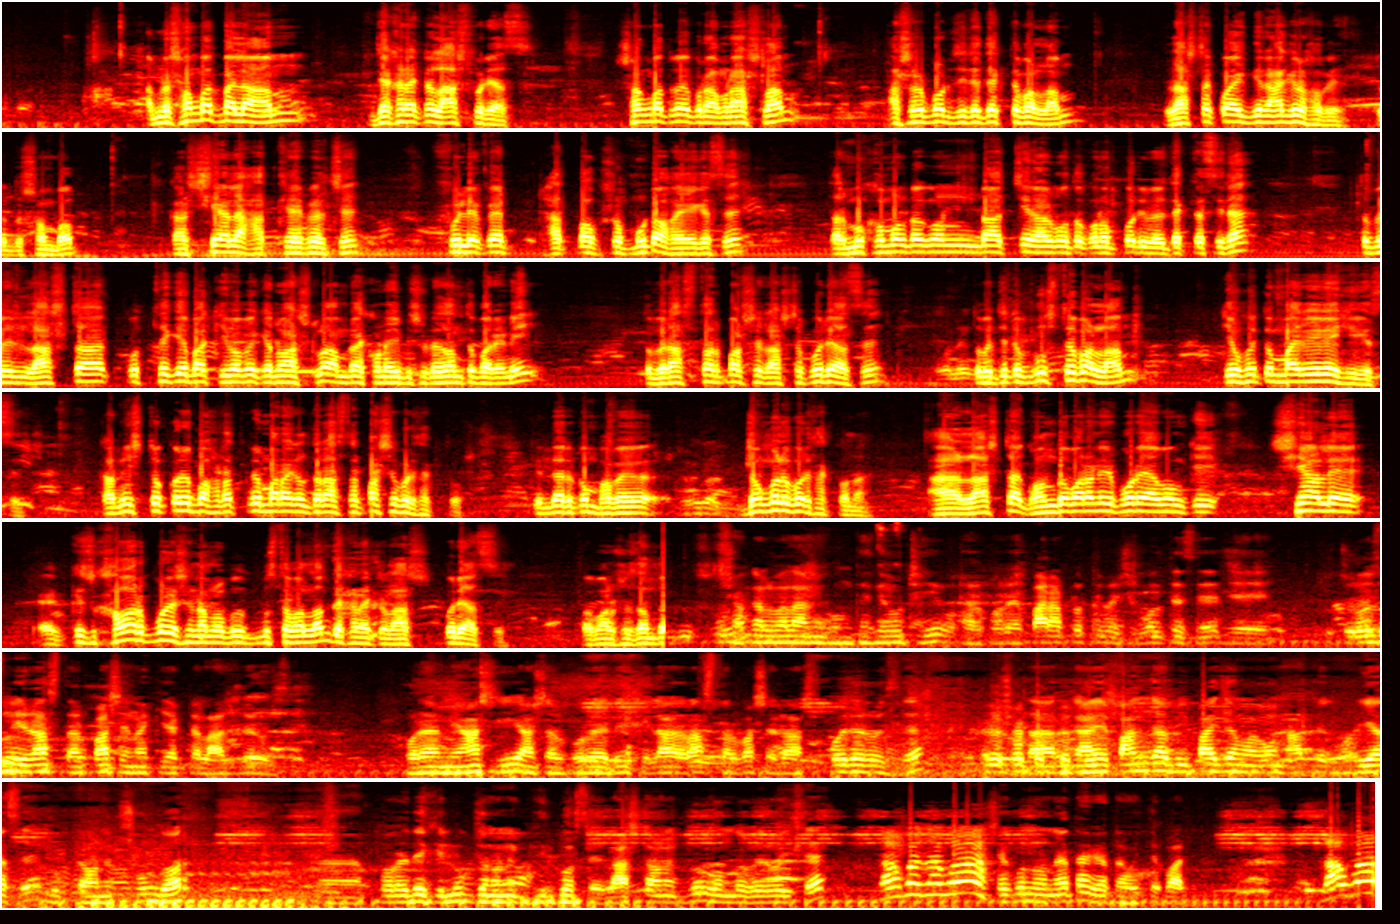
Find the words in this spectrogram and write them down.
আমরা সংবাদ পেলাম যেখানে একটা লাশ পড়ে আছে। সংবাদ পেয়ে পরে আমরা আসলাম। আসার পর যেটা দেখতে পারলাম লাশটা কয়েকদিন আগের হবে যদি সম্ভব। কারণ শিয়ালে হাত খেয়ে ফেলছে, ফুলে পেট, হাত পা সব মোটা হয়ে গেছে। তার মুখমণ্ডগণ্ডা চেনার মতো কোনো পরিবেশ দেখতেছি না। তবে লাশটা কোত্থেকে বা কীভাবে কেন আসলো আমরা এখন এই বিষয়টা জানতে পারিনি। তবে রাস্তার পাশে লাশটা পড়ে আছে। তবে যেটা বুঝতে পারলাম, কেউ হয়তো মারিয়ে রেখে গেছে। কারণ স্টক করে বা হঠাৎ করে মারা গেল তো রাস্তার পাশে পড়ে থাকতো। কিন্তু এরকম ভাবে জঙ্গলে পড়ে থাকতো না। আর লাশটা গন্ধ বাড়ানোর পরে এবং কি শিয়ালে কিছু খাওয়ার পরে সেটা আমরা বুঝতে পারলাম যেখানে একটা লাশ পড়ে আছে। মানুষের জানতে সকালবেলা আমি ঘুম থেকে উঠি, ওঠার পরে পাড়া প্রতিবেশী বলতেছে যে, রজনী রাস্তার পাশে নাকি একটা লাশ বেরোচ্ছে। পরে আমি আসি, আসার পরে দেখি রাস্তার পাশে লাশ পড়ে রয়েছে। তার গায়ে পাঞ্জাবি, পায়জামা এবং হাতে ঘড়ি আছে, লোকটা অনেক সুন্দর। পরে দেখি লোকজন অনেক ভিড় করছে, লাশটা অনেক দুর্গন্ধ বের হয়েছে সে কোনো নেতা গেতা হইতে পারে।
